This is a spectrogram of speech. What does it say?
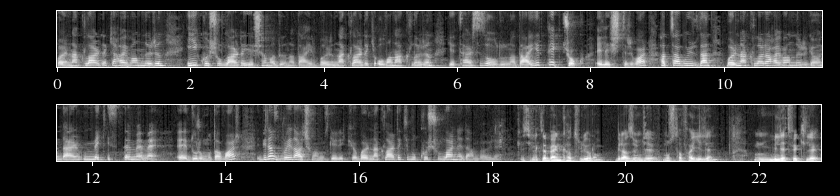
Barınaklardaki hayvanların iyi koşullarda yaşamadığına dair, barınaklardaki olanakların yetersiz olduğuna dair pek çok eleştiri var. Hatta bu yüzden barınaklara hayvanları göndermek istememe e, durumu da var. Biraz burayı da açmamız gerekiyor. Barınaklardaki bu koşullar neden böyle? kesinlikle ben katılıyorum. Biraz önce Mustafa Yil'in milletvekili,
